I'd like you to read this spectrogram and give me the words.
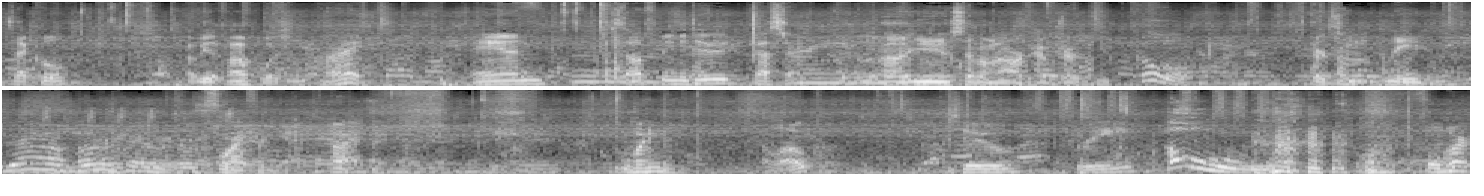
Is that cool? I'll be at five poison. All right. And stops being a dude. Pass turn. Uh, you need to step. I'm gonna archive trap. Cool. 13. Let me before I forget. All right. One. Hello. Two. Three. Oh. Four.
